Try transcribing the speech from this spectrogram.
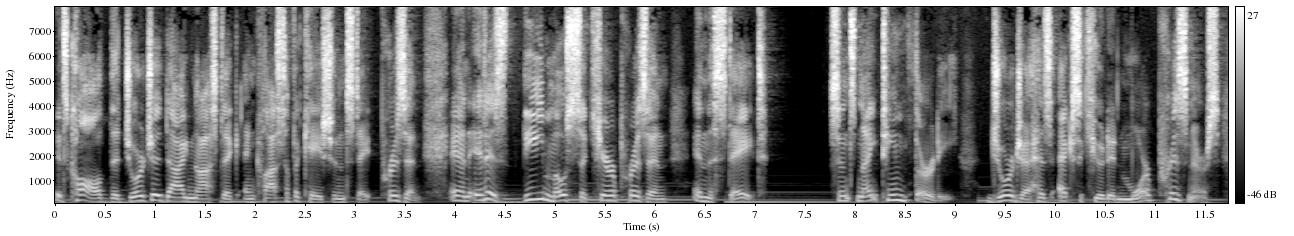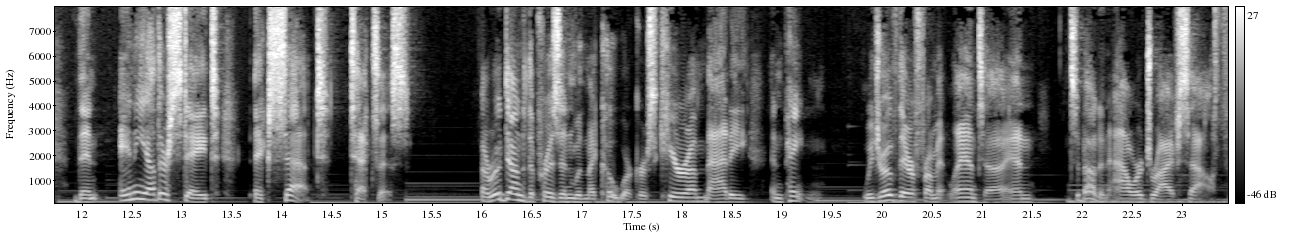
It's called the Georgia Diagnostic and Classification State Prison, and it is the most secure prison in the state. Since 1930, Georgia has executed more prisoners than any other state except Texas. I rode down to the prison with my coworkers, Kira, Maddie, and Peyton. We drove there from Atlanta, and it's about an hour drive south.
